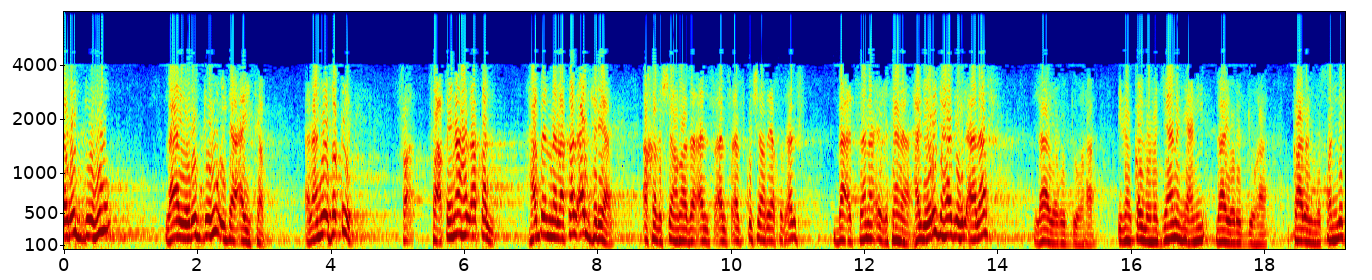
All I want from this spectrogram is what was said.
يرده لا يرده إذا أيسر. الآن هو فقير. فأعطيناه الأقل. هب أن الأقل ألف ريال. أخذ الشهر هذا ألف ألف ألف. كل شهر يأخذ ألف. بعد سنة اغتنى. هل يرد هذه الآلاف؟ لا يردها. إذا قوله مجانا يعني لا يردها. قال المصنف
